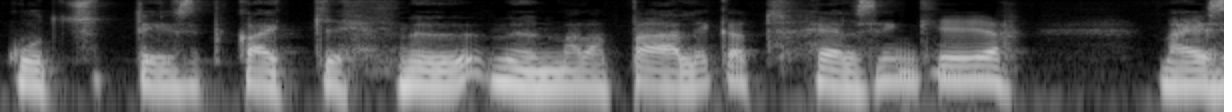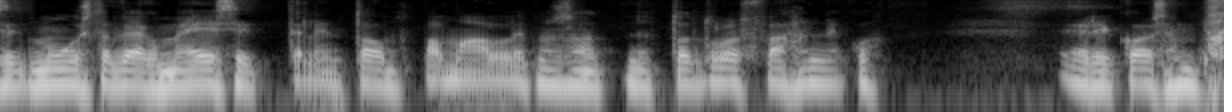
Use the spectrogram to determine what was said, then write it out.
kutsuttiin sitten kaikki myy- myymäläpäälliköt Helsinkiin ja mä esit, muistan vielä, kun mä esittelin tomppamallit, mä sanoin, että nyt on tulossa vähän niin kuin erikoisempaa,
